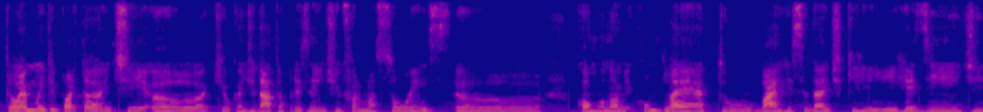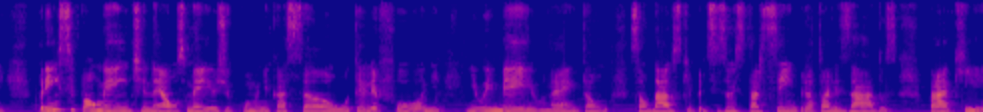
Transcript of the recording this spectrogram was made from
Então é muito importante uh, que o candidato apresente informações uh, como o nome completo, bairro e cidade que reside, principalmente, né, os meios de comunicação, o telefone e o e-mail, né? Então, são dados que precisam estar sempre atualizados para que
